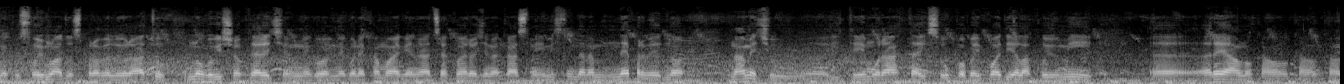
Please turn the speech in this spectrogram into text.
neku svoju mladost proveli u ratu mnogo više opterećeni nego, nego neka moja generacija koja je rođena kasnije. I mislim da nam nepravedno nameću e, i temu rata i sukoba i podijela koju mi e, realno kao, kao, kao,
